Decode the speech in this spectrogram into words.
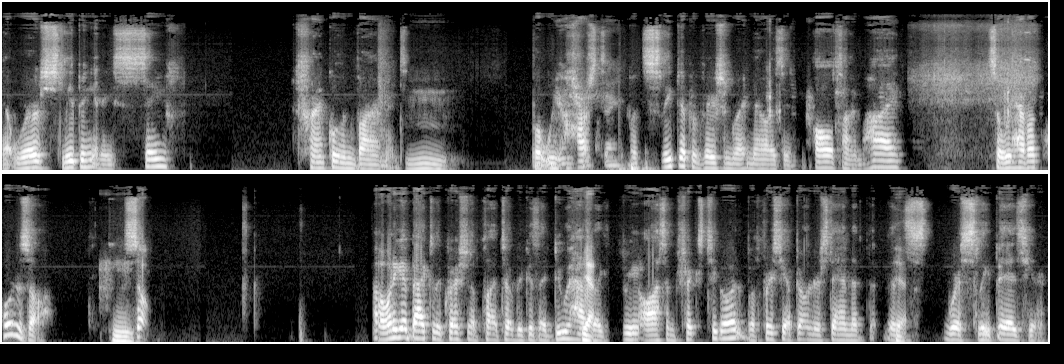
that we're sleeping in a safe, tranquil environment. Mm. But we har- Interesting. but sleep deprivation right now is at an all-time high. So we have our cortisol. Mm. So I want to get back to the question of plateau because I do have Yeah. like three awesome tricks to go. But first, you have to understand that th- that's where sleep is here.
